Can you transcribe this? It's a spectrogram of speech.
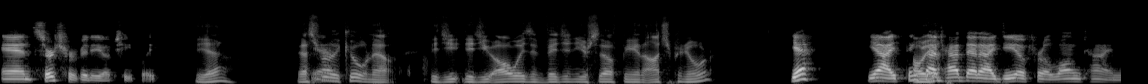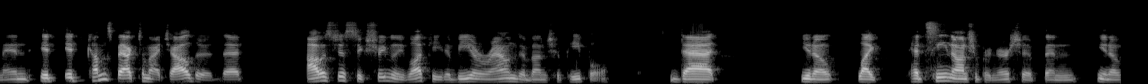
and search for video cheaply Yeah. That's yeah really cool. Now, did you did you always envision yourself being an entrepreneur? yeah yeah i Oh think yeah? i've had that idea for a long time and it it comes back to my childhood that i was just extremely lucky to be around a bunch of people that you know like had seen entrepreneurship and you know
